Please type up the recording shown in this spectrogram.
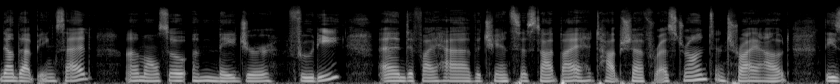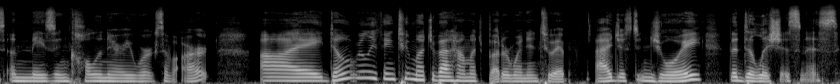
Now, that being said, I'm also a major foodie. And if I have a chance to stop by a Top Chef restaurant and try out these amazing culinary works of art, I don't really think too much about how much butter went into it. I just enjoy the deliciousness.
